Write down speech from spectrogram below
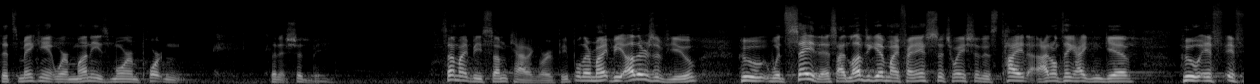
that's making it where money is more important than it should be. So that might be some category of people. There might be others of you who would say this I'd love to give, my financial situation is tight, I don't think I can give. Who, if, if,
